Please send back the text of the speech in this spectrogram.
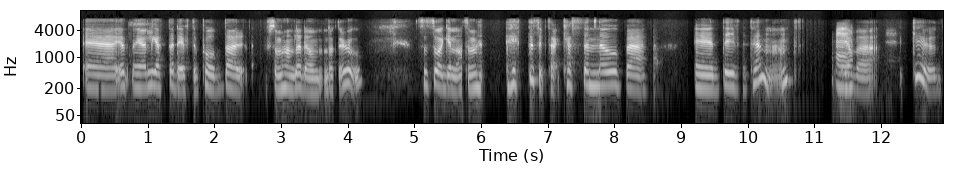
eh, när jag letade efter poddar som handlade om Doctor Who. Så såg jag något som hette typ så här, Casanova eh, David Tennant. Mm. Jag bara, gud,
